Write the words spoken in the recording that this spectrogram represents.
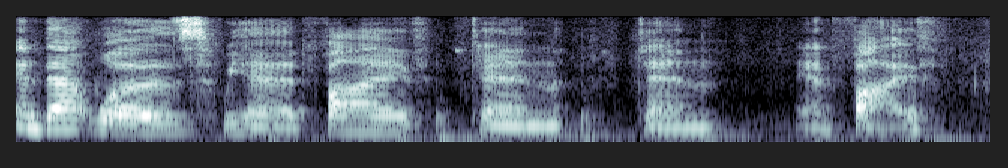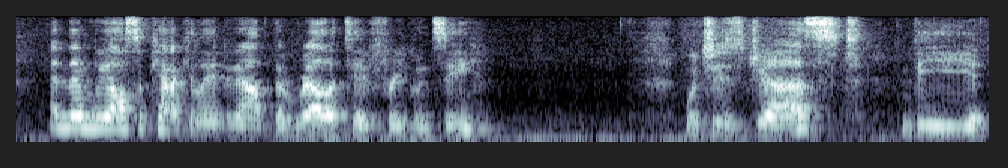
And that was, we had 5, 10, 10, and 5. And then we also calculated out the relative frequency, which is just the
